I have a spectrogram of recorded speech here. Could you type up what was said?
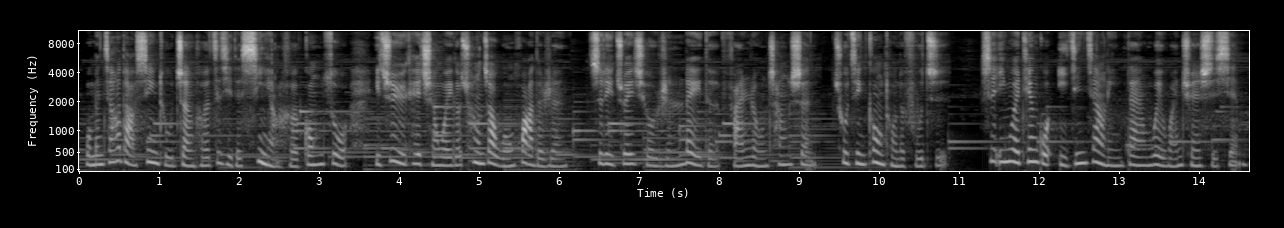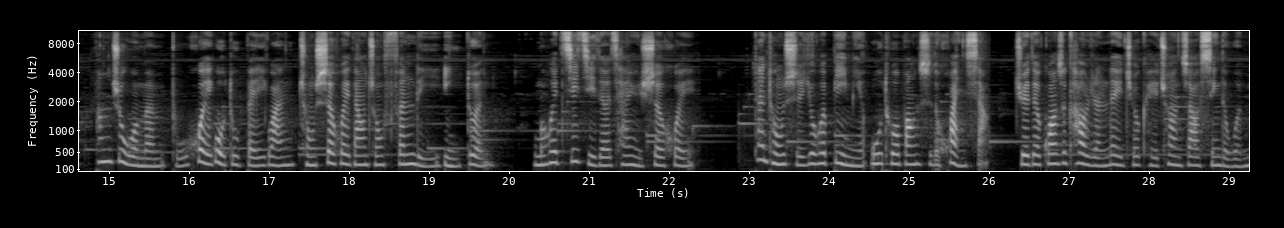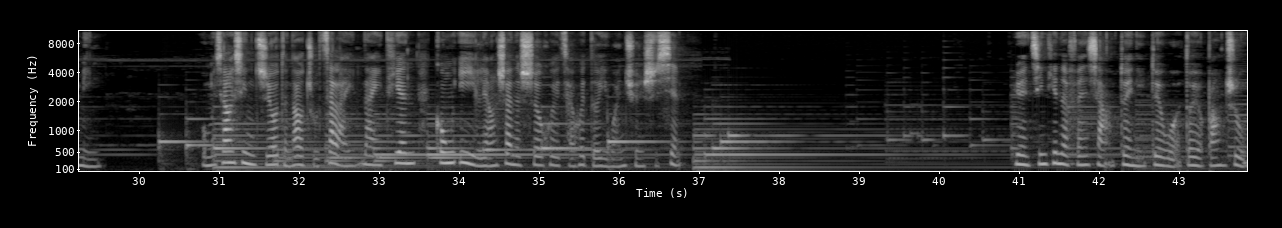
我们教导信徒整合自己的信仰和工作，以至于可以成为一个创造文化的人，致力追求人类的繁荣昌盛，促进共同的福祉。是因为天国已经降临，但未完全实现。帮助我们不会过度悲观，从社会当中分离隐遁。我们会积极的参与社会，但同时又会避免乌托邦式的幻想，觉得光是靠人类就可以创造新的文明。我们相信，只有等到主再来那一天，公义良善的社会才会得以完全实现。愿今天的分享对你对我都有帮助。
